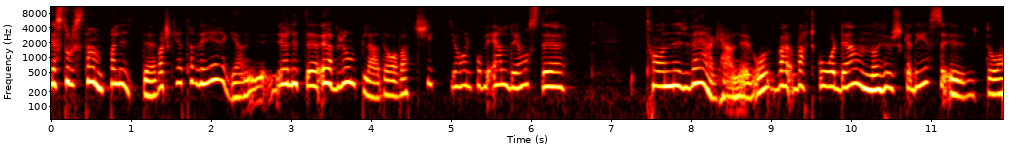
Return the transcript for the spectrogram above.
jag står och stampar lite. Vart ska jag ta vägen? Jag är lite överrumplad av att shit, jag håller på att bli äldre. Jag måste ta en ny väg här nu. Och vart går den och hur ska det se ut? Och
